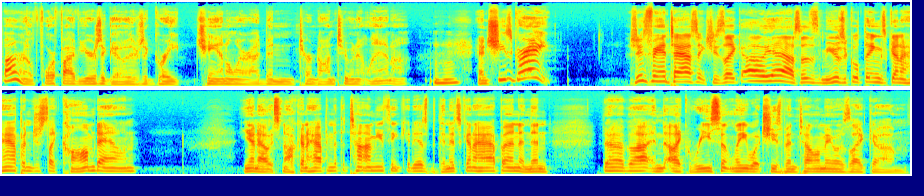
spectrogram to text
I don't know four or five years ago. There's a great channeler I'd been turned on to in Atlanta, and she's great. She's fantastic. She's like, oh yeah, so this musical thing's gonna happen. Just like calm down. You know, it's not gonna happen at the time you think it is, but then it's gonna happen, and then blah, blah. and like recently, what she's been telling me was like, um,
